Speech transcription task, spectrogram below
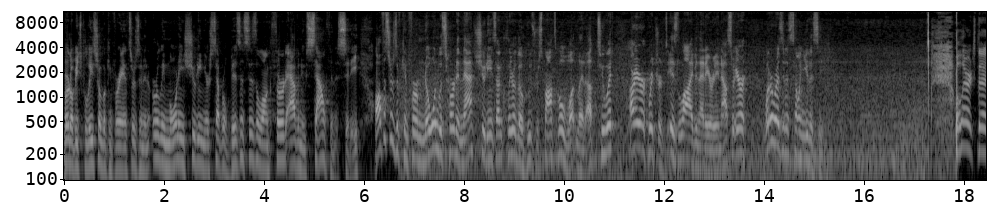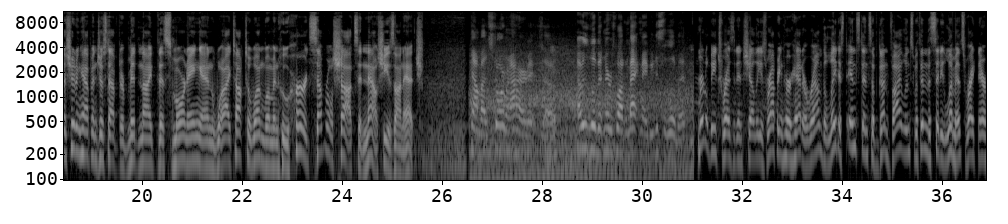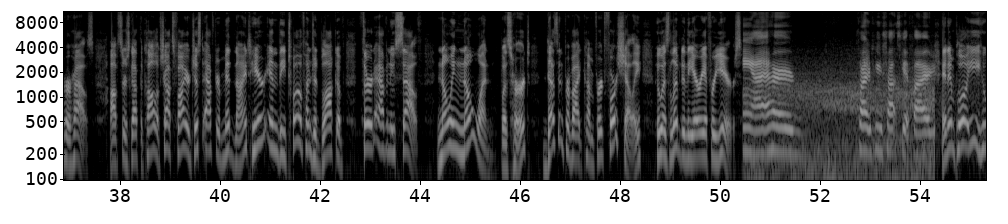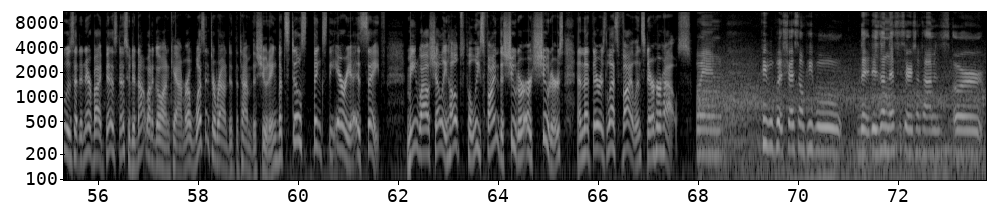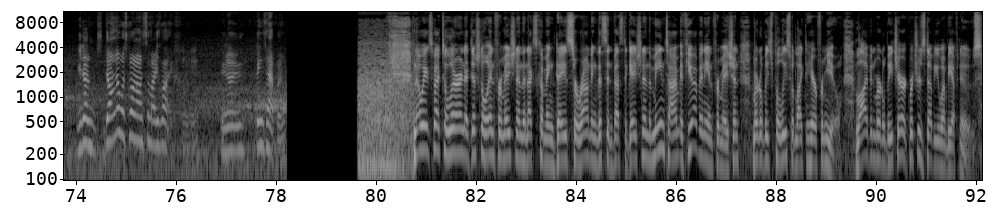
Myrtle Beach police are looking for answers in an early morning shooting near several businesses along 3rd Avenue South in the city. Officers have confirmed no one was hurt in that shooting. It's unclear, though, who's responsible, what led up to it. Our Eric Richards is live in that area now. So, Eric, what are residents telling you this evening? Well, Eric, the shooting happened just after midnight this morning, and I talked to one woman who heard several shots, and now she is on edge. Down by the store when I heard it, so. I was a little bit nervous walking back, maybe, just a little bit. Myrtle Beach resident Shelley is wrapping her head around the latest instance of gun violence within the city limits right near her house. Officers got the call of shots fired just after midnight here in the 1200 block of 3rd Avenue South. Knowing no one was hurt doesn't provide comfort for Shelley, who has lived in the area for years. I heard quite a few shots get fired. An employee who was at a nearby business who did not want to go on camera wasn't around at the time of the shooting, but still thinks the area is safe. Meanwhile, Shelley hopes police find the shooter or shooters and that there is less violence near her house. When people put stress on people that is unnecessary sometimes, or you don't don't know what's going on in somebody's life. Mm -hmm. You know, things happen. Now we expect to learn additional information in the next coming days surrounding this investigation. In the meantime, if you have any information, Myrtle Beach Police would like to hear from you. Live in Myrtle Beach, Eric Richards, WMBF News.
